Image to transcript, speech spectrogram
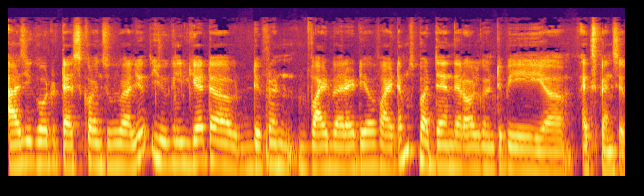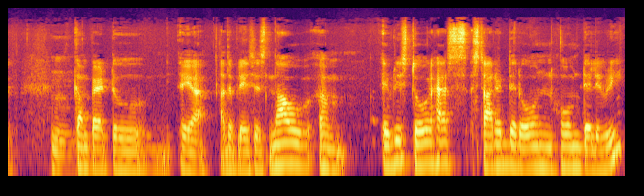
as you go to Tesco and SuperValu, you will get a different wide variety of items, but then they're all going to be uh, expensive compared to yeah other places. Now um, every store has started their own home delivery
